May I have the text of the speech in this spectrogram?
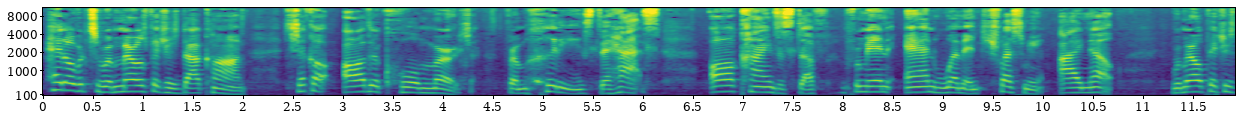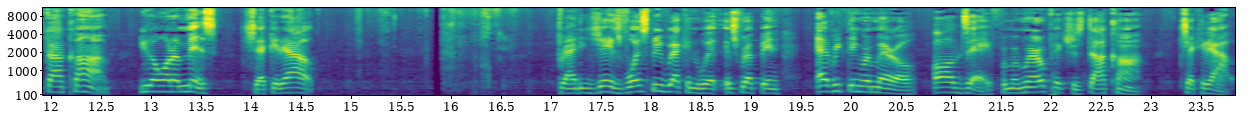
Head over to romerospictures.com. Check out all their cool merch from hoodies to hats, all kinds of stuff for men and women. Trust me, I know. RomeroPictures.com. You don't want to miss. Check it out. Brandy J's voice be reckoned with is repping everything Romero all day from RomeroPictures.com. Check it out.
